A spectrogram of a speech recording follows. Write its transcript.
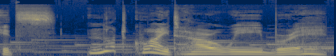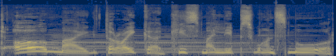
It's not quite how we bred. Oh, my Troika, kiss my lips once more.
